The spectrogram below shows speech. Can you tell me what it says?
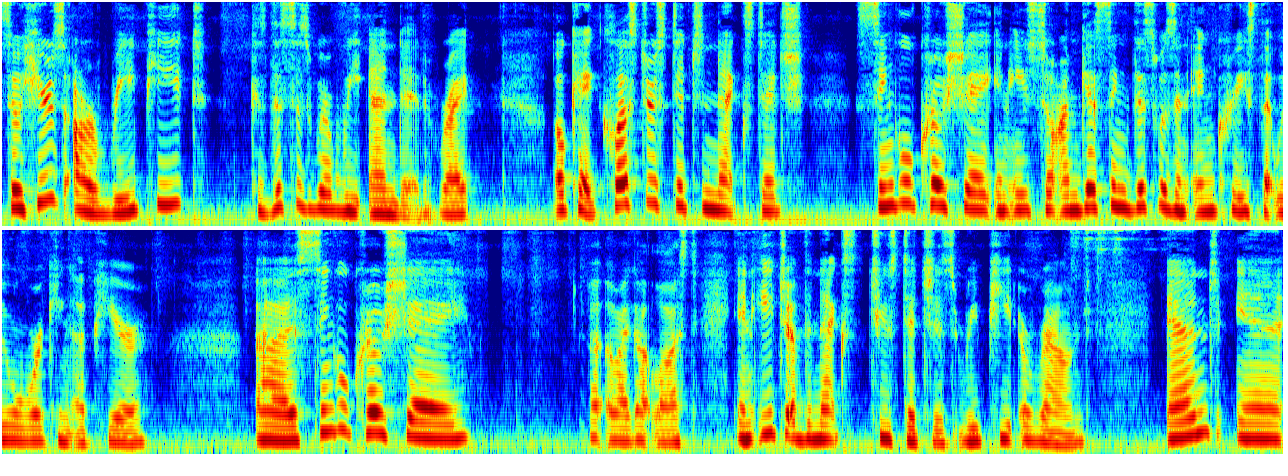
So here's our repeat because this is where we ended, right? Okay, cluster stitch and next stitch, single crochet in each. So I'm guessing this was an increase that we were working up here. Uh, single crochet uh-oh, I got lost. In each of the next two stitches, repeat around. And, in,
